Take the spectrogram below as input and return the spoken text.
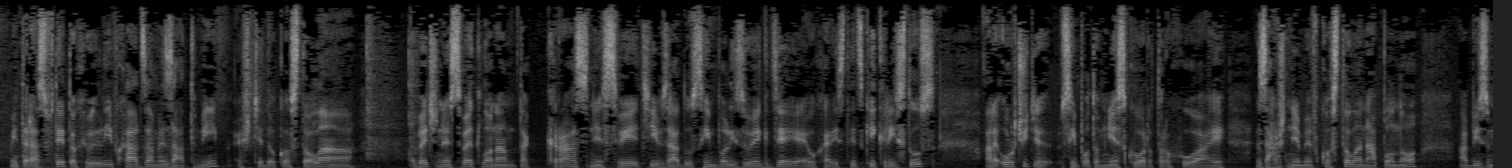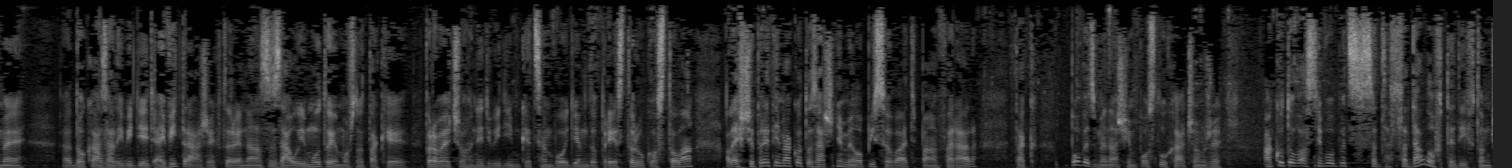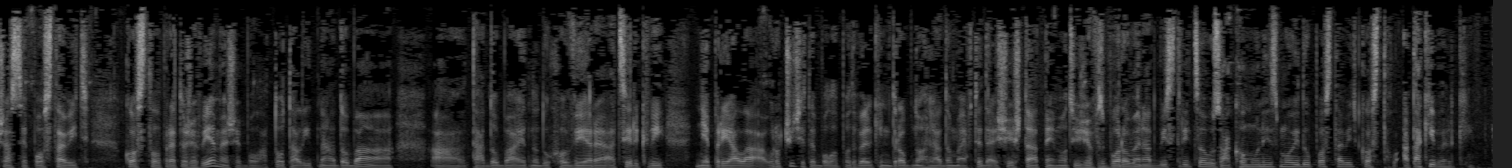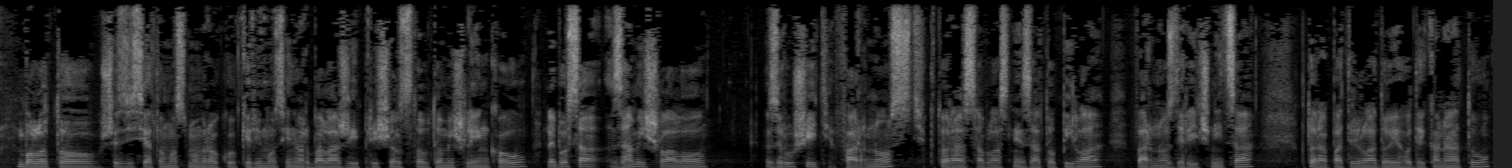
My teraz v tejto chvíli vchádzame za tmy ešte do kostola a väčšie svetlo nám tak krásne svieti, vzadu symbolizuje, kde je eucharistický Kristus, ale určite si potom neskôr trochu aj zažneme v kostole naplno, aby sme dokázali vidieť aj vitráže, ktoré nás zaujímu. To je možno také prvé, čo hneď vidím, keď sem vôjdem do priestoru kostola. Ale ešte predtým, ako to začneme opisovať, pán Farár, tak povedzme našim poslucháčom, že ako to vlastne vôbec sa, sa dalo vtedy v tom čase postaviť kostol, pretože vieme, že bola totalitná doba a, a tá doba jednoducho viera a cirkvi neprijala a určite to bolo pod veľkým drobnohľadom aj vtedajšej štátnej moci, že v zborove nad Bystricou za komunizmu idú postaviť kostol a taký veľký. Bolo to v 68. roku, kedy Mosinor Baláži prišiel s touto myšlienkou, lebo sa zamýšľalo zrušiť farnosť, ktorá sa vlastne zatopila, farnosť Riečnica, ktorá patrila do jeho dekanátu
